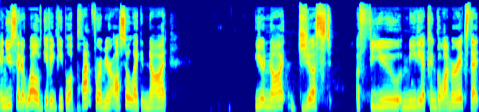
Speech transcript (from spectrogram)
And you said it well of giving people a platform. You're also like not. You're not just a few media conglomerates that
